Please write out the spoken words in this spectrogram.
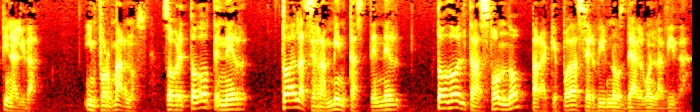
finalidad, informarnos. Sobre todo tener todas las herramientas, tener todo el trasfondo para que pueda servirnos de algo en la vida.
